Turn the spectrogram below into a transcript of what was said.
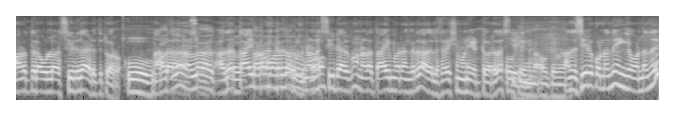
மரத்தில் உள்ள சீடு தான் எடுத்துட்டு வரும். நல்ல நல்லா, அதாவது தாய் தரமானதா மரங்கிறது உங்களுக்கு நல்ல. சீடாக இருக்கும் நல்ல தாய் மரங்கிறது அதில் செலெக்ஷன் பண்ணி எட்டு வரதா சீடுங்க. அந்த சீடை கொண்டு வந்து இங்கே கொண்டு வந்து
